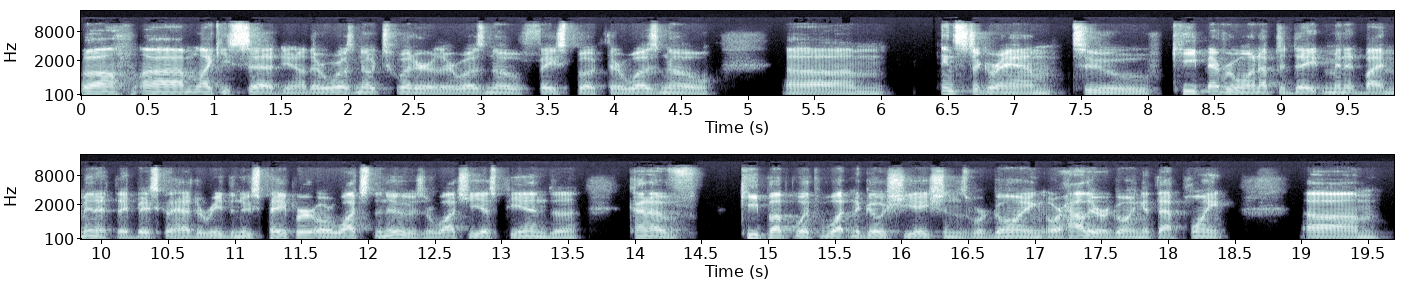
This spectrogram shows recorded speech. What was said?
Well, um, like you said, you know, there was no Twitter, there was no Facebook, there was no um, Instagram to keep everyone up to date minute by minute. They basically had to read the newspaper or watch the news or watch ESPN to kind of keep up with what negotiations were going or how they were going at that point. Um,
